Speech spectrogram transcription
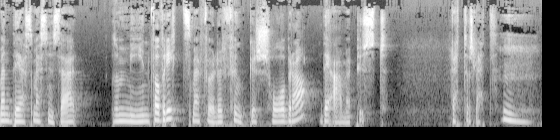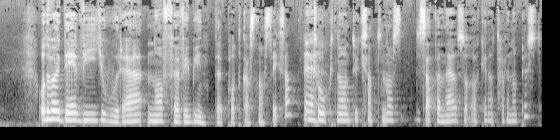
Men det som jeg syns er altså min favoritt, som jeg føler funker så bra, det er med pust. Rett og slett. Og det var jo det vi gjorde nå før vi begynte podkasten også. ikke sant? Vi tok noe, du, sant? Nå, du satte deg ned og så ok, nå tar vi noen pust.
